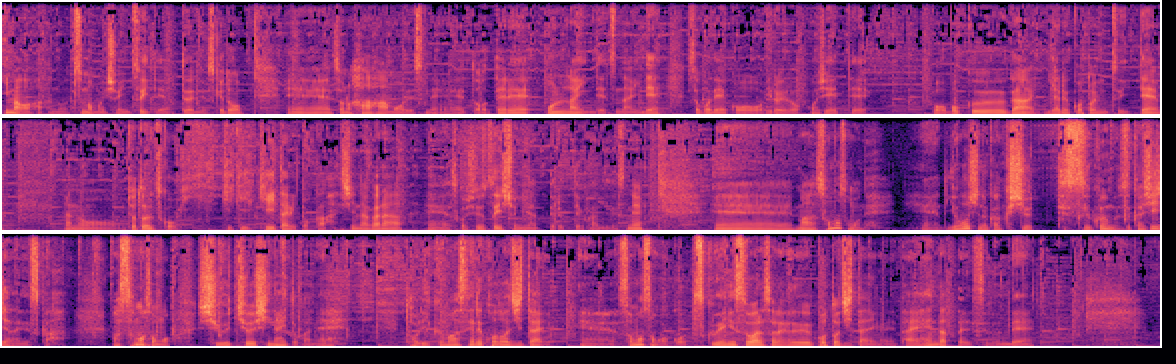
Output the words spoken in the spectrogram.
今はあの妻も一緒についてやってるんですけど、えー、その母もですね、えーと、テレオンラインでつないでそこでいろいろ教えてこう僕がやることについてあのちょっとずつこう聞き聞いたりとかしながら、えー、少しずつ一緒にやってるっていう感じですね。えー、まあそもそもね、えー、幼児の学習ってすごい難しいじゃないですか。まあ、そもそも集中しないとかね、取り組ませること自体、えー、そもそもこう机に座らされること自体がね、大変だったりするんで、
